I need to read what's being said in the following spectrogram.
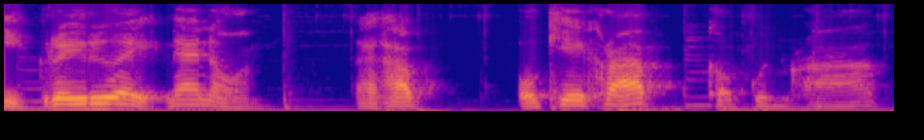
อีกเรื่อยๆ แน่นอนนะครับ โอเคครับ ขอบคุณครับ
